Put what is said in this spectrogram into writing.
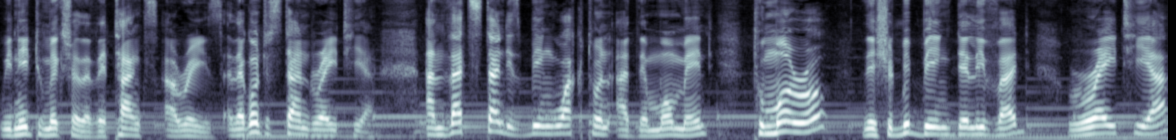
we need to make sure that the tanks are raised and they're going to stand right here. And that stand is being worked on at the moment. Tomorrow they should be being delivered right here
